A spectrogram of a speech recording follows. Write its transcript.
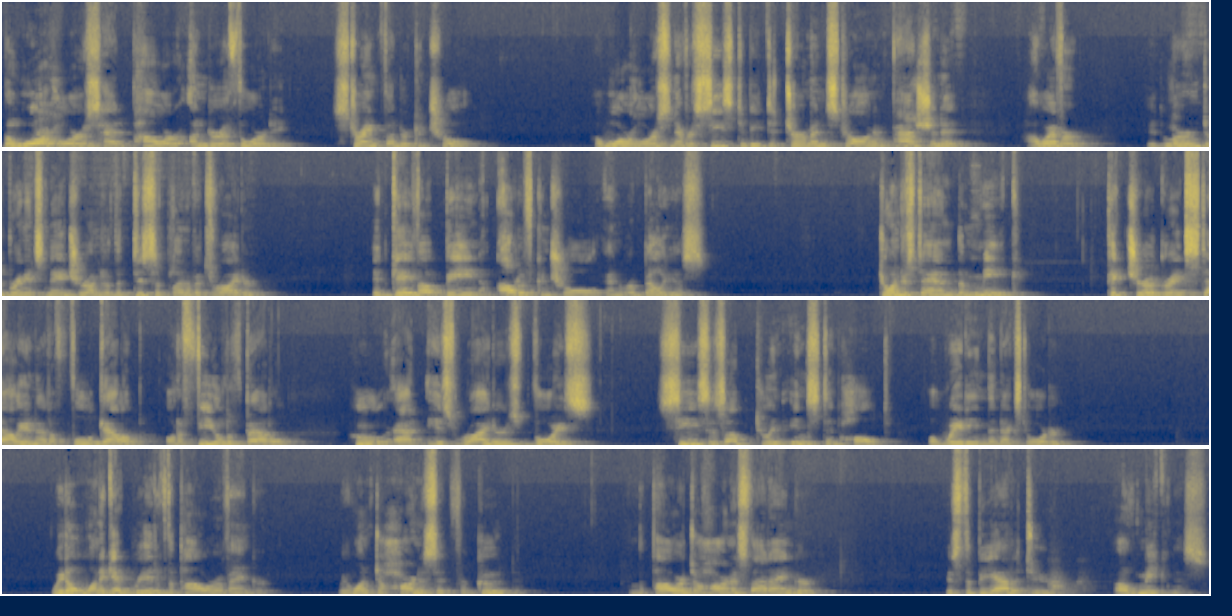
The war horse had power under authority, strength under control. A war horse never ceased to be determined, strong, and passionate. However, it learned to bring its nature under the discipline of its rider. It gave up being out of control and rebellious. To understand the meek, picture a great stallion at a full gallop on a field of battle, who at his rider's voice seizes up to an instant halt, awaiting the next order. We don't want to get rid of the power of anger. We want to harness it for good. And the power to harness that anger is the beatitude of meekness.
